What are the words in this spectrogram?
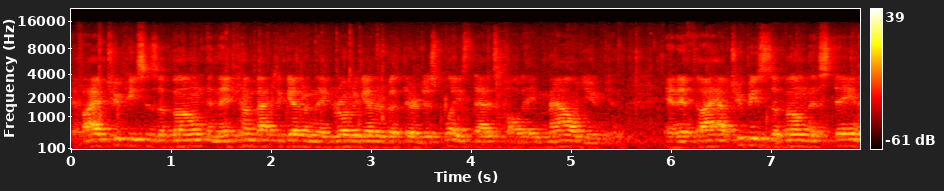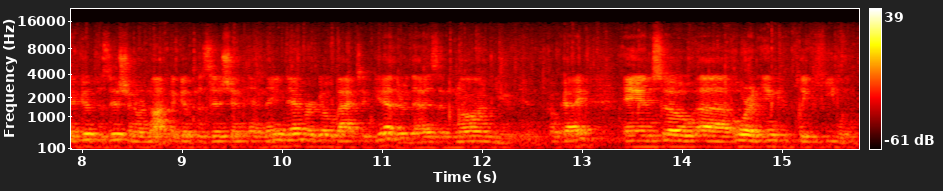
If I have two pieces of bone and they come back together and they grow together but they're displaced, that is called a malunion. And if I have two pieces of bone that stay in a good position or not in a good position and they never go back together, that is a non-union, okay? And so, uh, or an incomplete healing.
